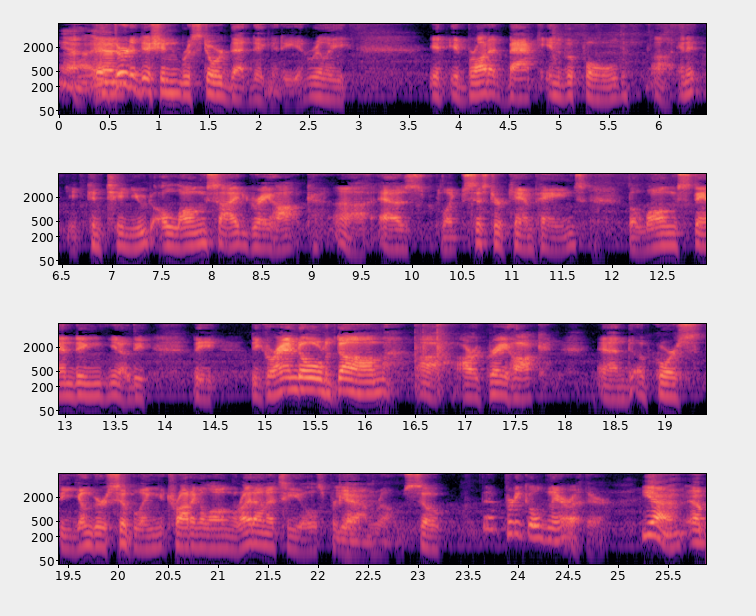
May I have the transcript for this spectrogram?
Yeah, the and- third edition restored that dignity. It really it, it brought it back into the fold uh, and it, it continued alongside greyhawk uh, as like sister campaigns the long-standing you know the the the grand old dom uh, our greyhawk and of course the younger sibling trotting along right on its heels forgotten Yeah. realms so pretty golden era there Yeah, uh,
